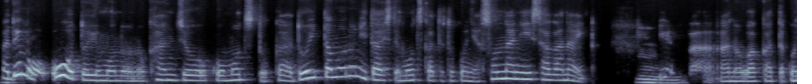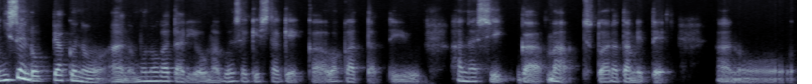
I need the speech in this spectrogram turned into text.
まあ、でも王というものの感情をこう持つとかどういったものに対して持つかってところにはそんなに差がないと。うん、あの分かったこう2600のあの物語をまあ分析した結果分かったっていう話が、まあ、ちょっと改めてあの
